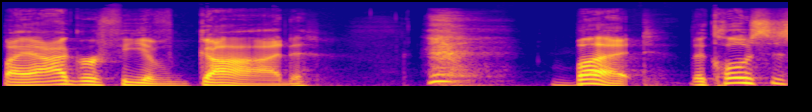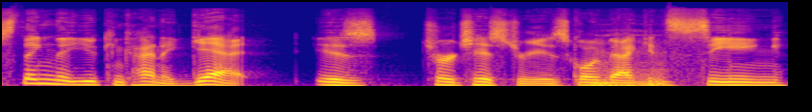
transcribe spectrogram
biography of god but the closest thing that you can kind of get is church history is going back and mm-hmm. seeing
